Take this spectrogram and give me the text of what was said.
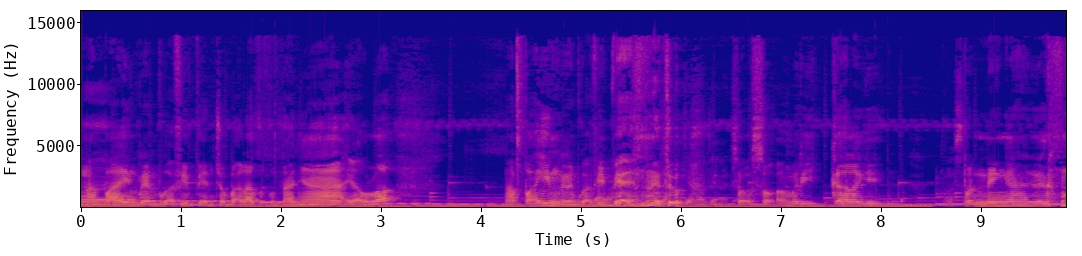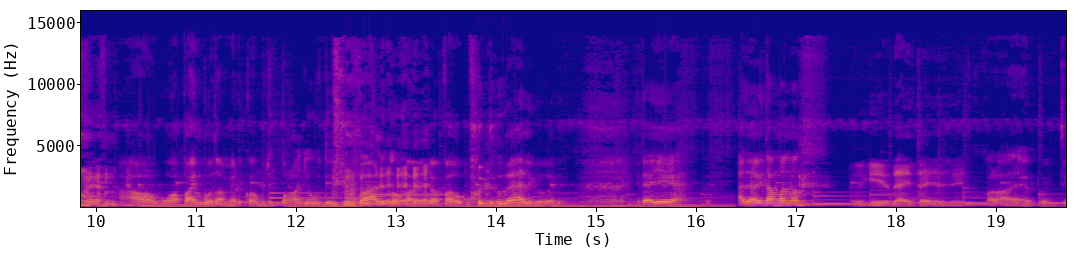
ngapain kalian buka VPN coba lah aku tanya ya Allah. Ngapain kalian buka VPN itu? jangan jangan sok-sok Amerika lagi. Pening aja kan ah mau ngapain buat Amerika? Jepang aja udah jauh kali kok Amerika Pak bodoh kali kok kita aja ya. Ada lagi tambahan udah itu aja sih. Kalau ada aku itu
